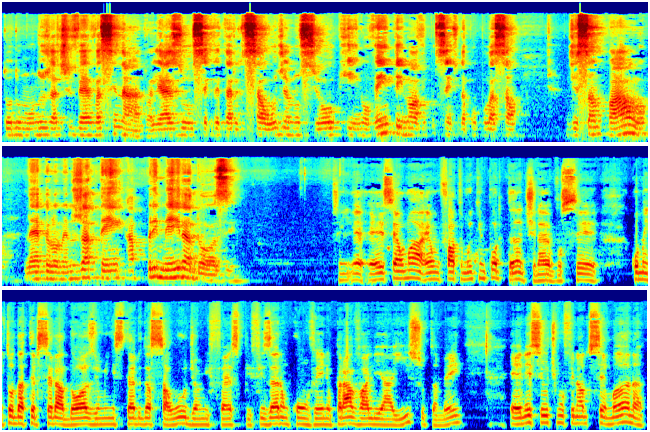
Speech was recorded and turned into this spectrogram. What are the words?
todo mundo já tiver vacinado. Aliás, o secretário de saúde anunciou que 99% da população de São Paulo, né, pelo menos já tem a primeira dose. Sim, é, é, esse é, uma, é um fato muito importante, né? Você comentou da terceira dose, o Ministério da Saúde, a Unifesp, fizeram um convênio para avaliar isso também. É, nesse último final de semana,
